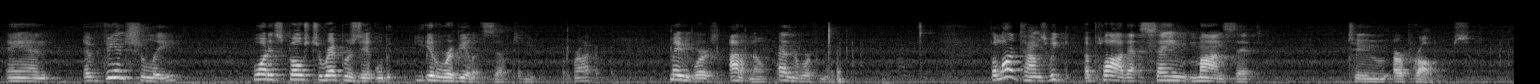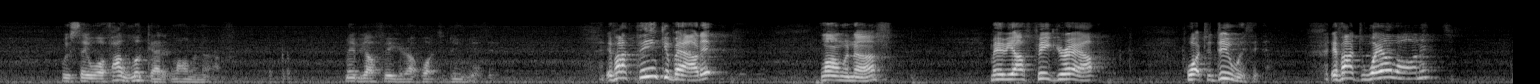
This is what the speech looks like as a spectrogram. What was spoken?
and eventually, what it's supposed to represent will be, it'll reveal itself to you, right? Maybe it works. I don't know. It hasn't worked for me. But a lot of times we apply that same mindset to our problems. We say, well, if I look at it long enough, maybe I'll figure out what to do with it. If I think about it long enough, maybe I'll figure out what to do with it. If I dwell on it,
